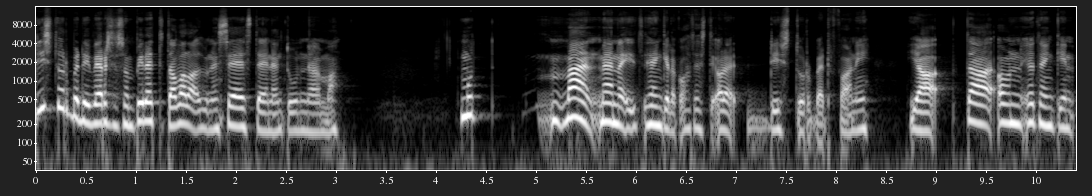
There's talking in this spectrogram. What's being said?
Disturbedin versiossa on pidetty tavallaan sellainen seesteinen tunnelma, mutta mä en, mä en henkilökohtaisesti ole Disturbed-fani, ja tämä on jotenkin,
